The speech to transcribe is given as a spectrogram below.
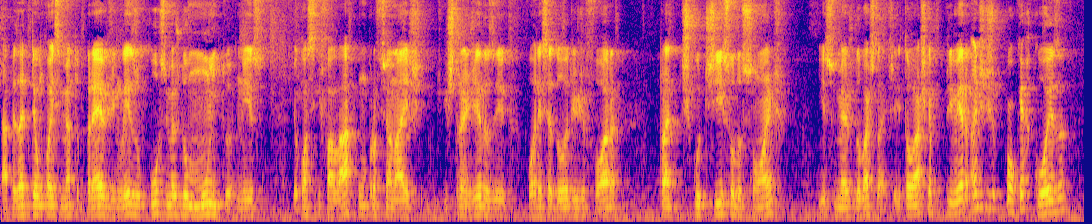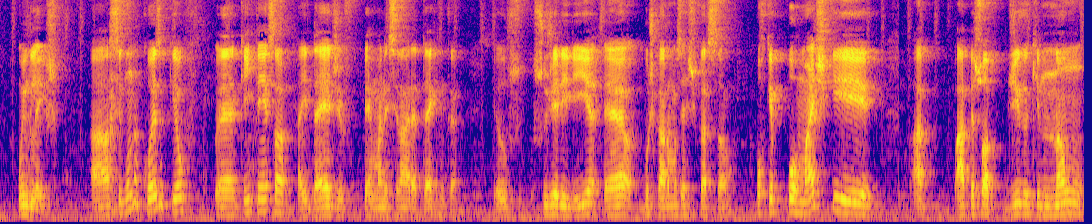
apesar de ter um conhecimento prévio de inglês, o curso me ajudou muito nisso. Eu consegui falar com profissionais estrangeiros e fornecedores de fora para discutir soluções. Isso me ajudou bastante. Então acho que a primeira, antes de qualquer coisa, o inglês. A segunda coisa que eu, é, quem tem essa a ideia de permanecer na área técnica, eu sugeriria é buscar uma certificação. Porque por mais que a, a pessoa diga que não,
